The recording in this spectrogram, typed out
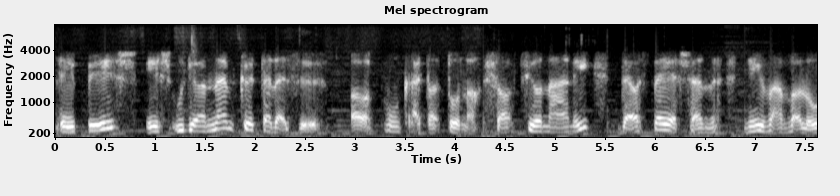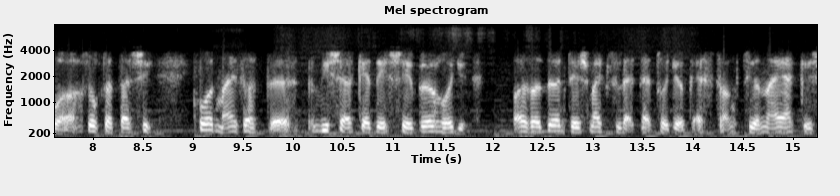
lépés, és ugyan nem kötelező a munkáltatónak szankcionálni, de az teljesen nyilvánvaló az oktatási kormányzat viselkedéséből, hogy az a döntés megszületett, hogy ők ezt szankcionálják, és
